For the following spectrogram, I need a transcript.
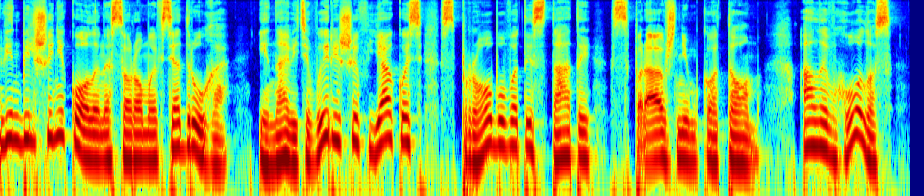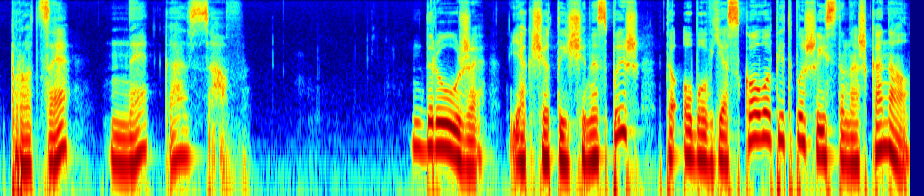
Він більше ніколи не соромився друга і навіть вирішив якось спробувати стати справжнім котом, але вголос про це не казав. Друже, якщо ти ще не спиш, то обов'язково підпишись на наш канал,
